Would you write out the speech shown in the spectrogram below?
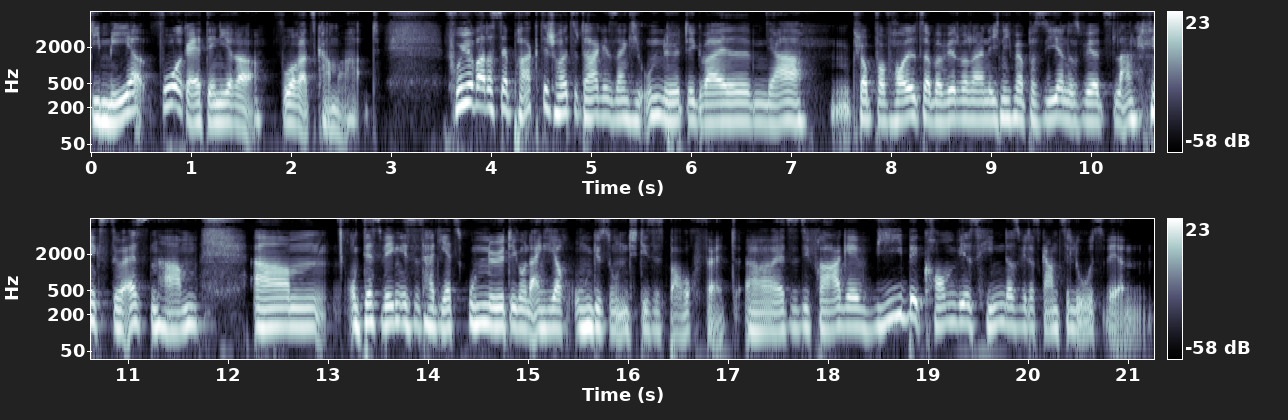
die mehr Vorräte in ihrer Vorratskammer hat. Früher war das sehr praktisch, heutzutage ist es eigentlich unnötig, weil, ja, Klopf auf Holz, aber wird wahrscheinlich nicht mehr passieren, dass wir jetzt lange nichts zu essen haben. Ähm, und deswegen ist es halt jetzt unnötig und eigentlich auch ungesund, dieses Bauchfett. Äh, jetzt ist die Frage, wie bekommen wir es hin, dass wir das Ganze loswerden?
